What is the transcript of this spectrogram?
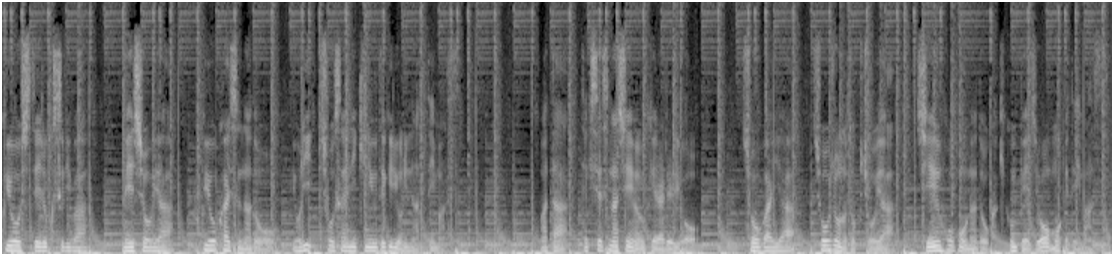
服用している薬は名称や服用回数などをより詳細に記入できるようになっています。また適切な支援を受けられるよう障害や症状の特徴や支援方法などを書き込むページを設けています。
